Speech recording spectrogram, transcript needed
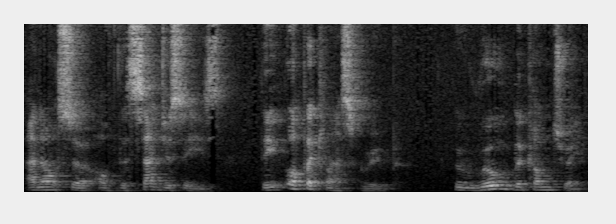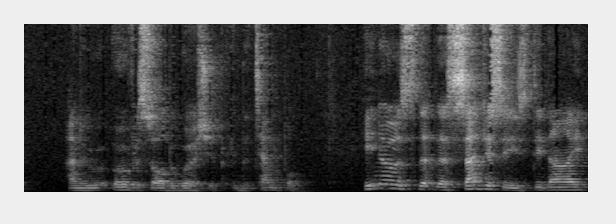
and also of the Sadducees, the upper class group who ruled the country and who oversaw the worship in the temple. He knows that the Sadducees deny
